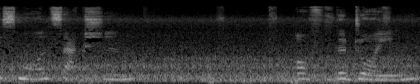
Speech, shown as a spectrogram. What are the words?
a small section of the drawing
